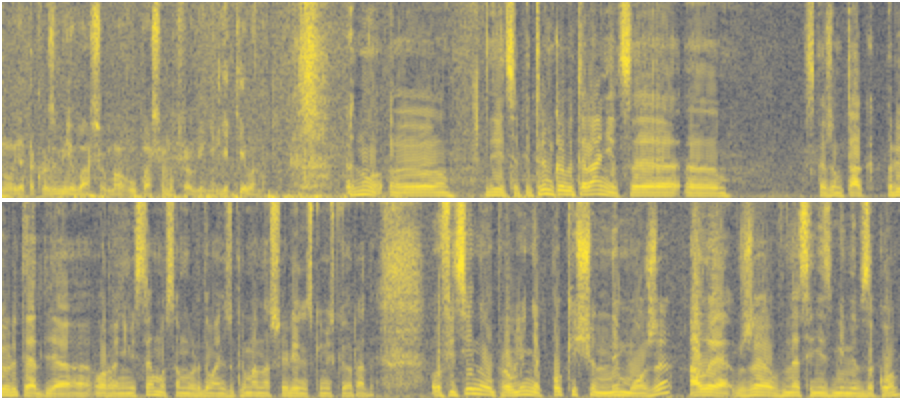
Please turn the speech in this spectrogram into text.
Ну я так розумію, вашому у вашим управлінням. Які вони? Ну, е, дивіться, підтримка ветеранів це, е, скажімо так, пріоритет для органів місцевого самоврядування, зокрема нашої Рівненської міської ради. Офіційне управління поки що не може, але вже внесені зміни в закон.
